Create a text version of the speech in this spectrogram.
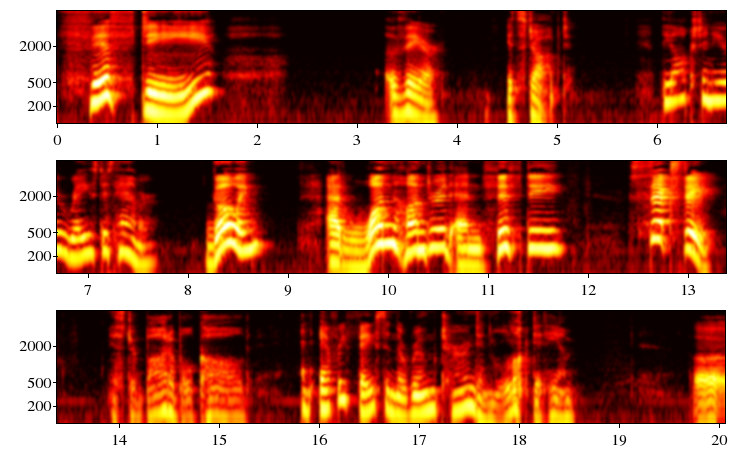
fifty. There, it stopped. The auctioneer raised his hammer. Going at one hundred and fifty, sixty. Mr. Botibol called and every face in the room turned and looked at him. Uh,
